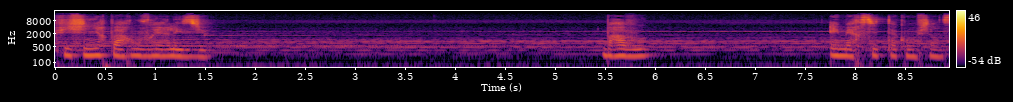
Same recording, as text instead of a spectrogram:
puis finir par ouvrir les yeux. Bravo et merci de ta confiance.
